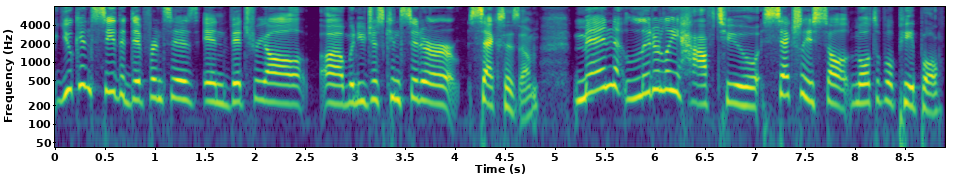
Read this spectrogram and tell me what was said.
you can see the differences in vitriol uh, when you just consider sexism. Men literally have to sexually assault multiple people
